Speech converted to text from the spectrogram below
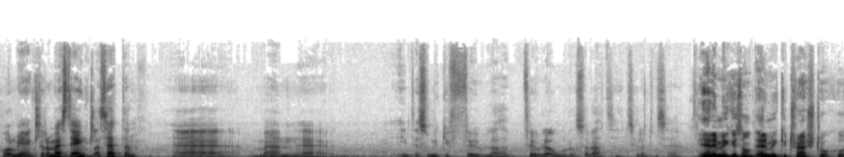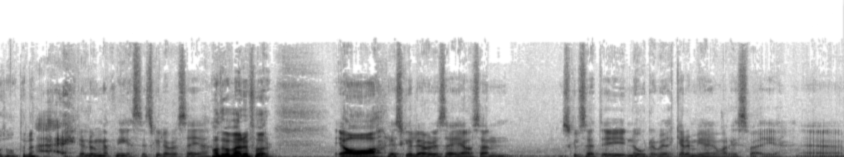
på de egentligen de mest enkla sätten. Eh, men eh, inte så mycket fula, fula ord och sådär skulle jag inte säga. Är det mycket sånt? Är det mycket trash talk och sånt eller? Nej, det har lugnat ner sig skulle jag vilja säga. Ja, det var värre för? Ja, det skulle jag vilja säga. Och sen skulle jag säga att i Nordamerika är det mer än vad det är i Sverige. Eh,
